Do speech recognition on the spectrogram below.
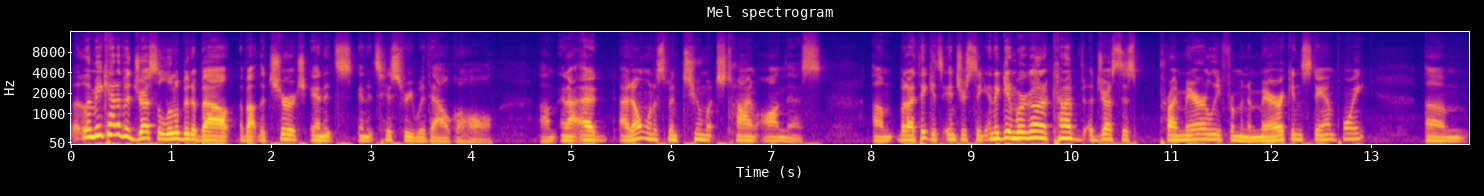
let me kind of address a little bit about about the church and its and its history with alcohol. Um, and I, I I don't want to spend too much time on this, um, but I think it's interesting. And again, we're going to kind of address this primarily from an American standpoint. Um,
